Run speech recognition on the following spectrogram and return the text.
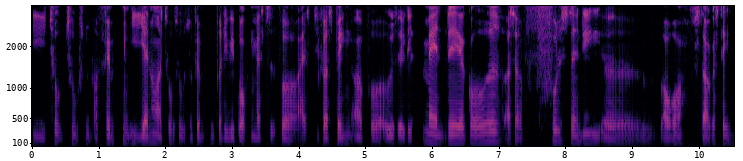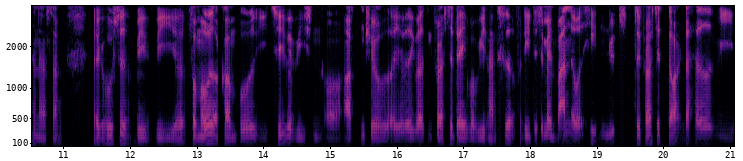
i 2015, i januar 2015, fordi vi brugte en masse tid på at rejse de første penge og på at udvikle. Men det er gået altså, fuldstændig øh, over stok og sten, han er sagt. Jeg kan huske, at vi, vi øh, formåede at komme både i TV-avisen og aftenshowet, og jeg ved ikke hvad, den første dag, hvor vi lancerede, fordi det simpelthen var noget helt nyt. Det første døgn, der havde vi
